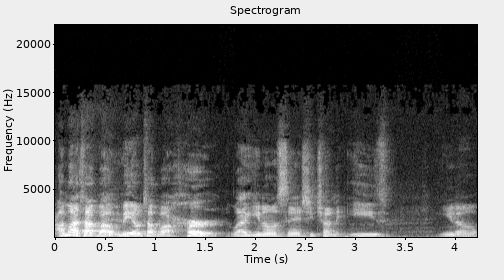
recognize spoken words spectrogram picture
I'm not talking about me. I'm talking about her. Like you know what I'm saying. She trying to ease, you know.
